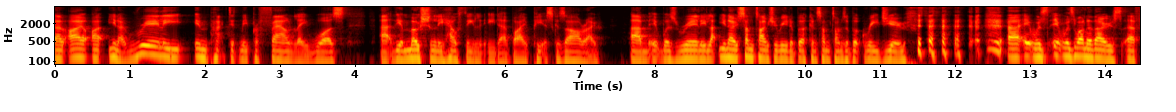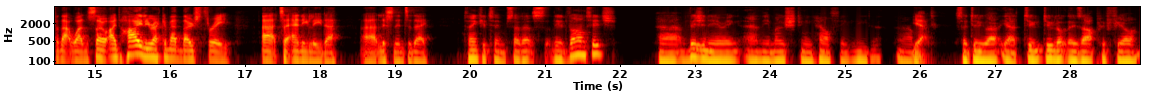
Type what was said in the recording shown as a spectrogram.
uh, I, I, you know, really impacted me profoundly, was uh, the emotionally healthy leader by Peter Scazzero. Um, it was really like you know sometimes you read a book and sometimes a book reads you. uh, it was it was one of those uh, for that one. So I'd highly recommend those three uh, to any leader uh, listening today. Thank you, Tim. So that's the advantage, uh, visioneering, and the emotionally healthy leader. Um, yeah. So do uh, yeah do do look those up if you're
